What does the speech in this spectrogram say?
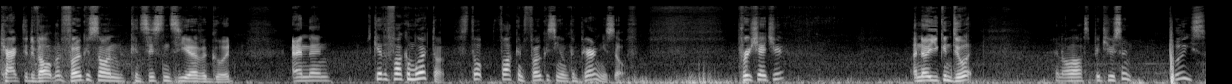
character development, focus on consistency over good, and then get the fucking work done. Stop fucking focusing on comparing yourself. Appreciate you. I know you can do it, and I'll speak to you soon. Peace.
